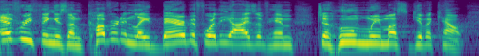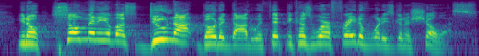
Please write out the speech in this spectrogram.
Everything is uncovered and laid bare before the eyes of Him to whom we must give account. You know, so many of us do not go to God with it because we're afraid of what He's going to show us.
